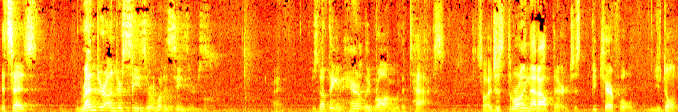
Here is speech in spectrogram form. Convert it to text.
It says, Render under Caesar what is Caesar's. Right? There's nothing inherently wrong with a tax. So I'm just throwing that out there. Just be careful. You don't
